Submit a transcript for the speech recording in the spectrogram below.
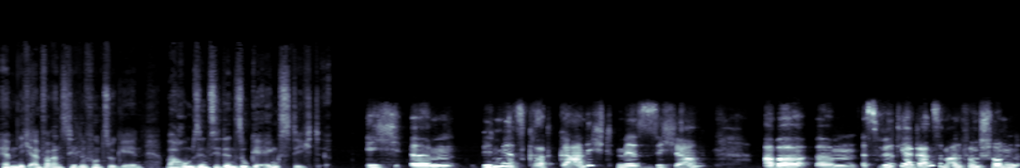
ähm, nicht einfach ans Telefon zu gehen. Warum sind sie denn so geängstigt? Ich ähm, bin mir jetzt gerade gar nicht mehr sicher, aber ähm, es wird ja ganz am Anfang schon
